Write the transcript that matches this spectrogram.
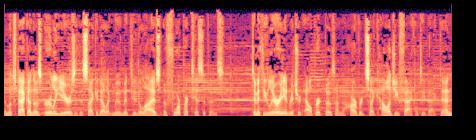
It looks back on those early years of the psychedelic movement through the lives of four participants. Timothy Leary and Richard Alpert, both on the Harvard psychology faculty back then.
